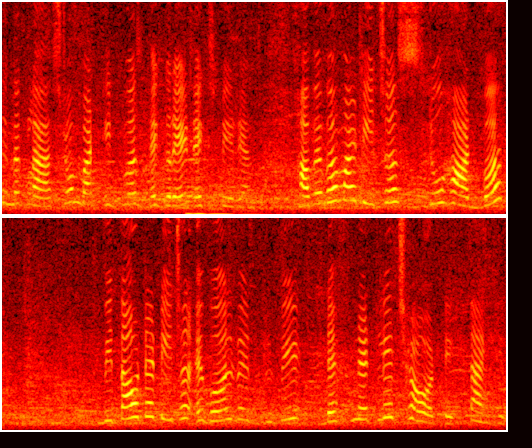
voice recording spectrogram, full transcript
in the classroom, but it was a great experience. However, my teachers do hard work. Without a teacher, a world will be definitely chaotic. Thank you.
